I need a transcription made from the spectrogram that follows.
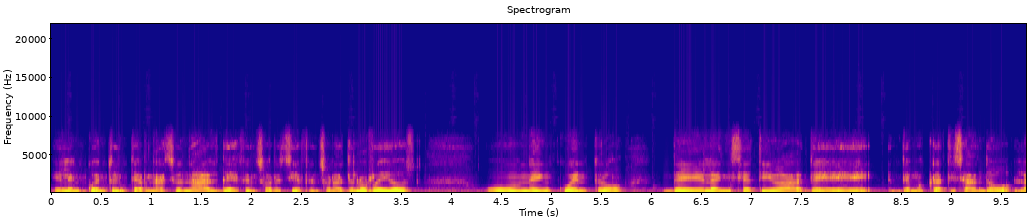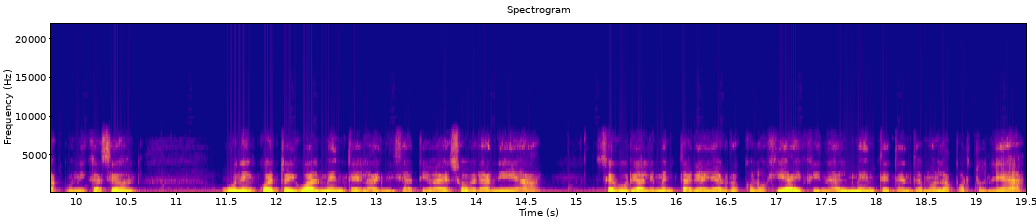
el encuentro internacional de defensores y defensoras de los ríos, un encuentro de la iniciativa de democratizando la comunicación, un encuentro igualmente de la iniciativa de soberanía seguridad alimentaria y agroecología y finalmente tendremos la oportunidad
